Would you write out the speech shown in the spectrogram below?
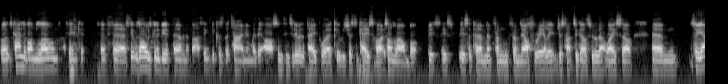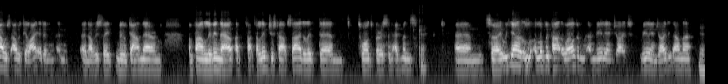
Well, it was kind of on loan, I think. Yeah. At first, it was always going to be a permanent, but I think because of the timing with it or something to do with the paperwork, it was just a case of oh, it's on loan, but it's it's it's a permanent from from the off. Really, it just had to go through that way. So um, so yeah, I was I was delighted and, and, and obviously moved down there and, and found living there. In fact, I lived just outside. I lived um, towards Bury St Edmunds. Okay. Um, so it was yeah, a lovely part of the world, and, and, really enjoyed really enjoyed it down there. Yeah.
